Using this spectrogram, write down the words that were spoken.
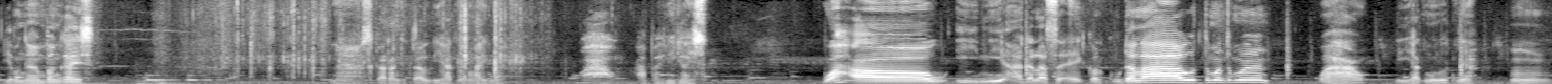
dia mengambang guys. Nah sekarang kita lihat yang lainnya. Wow apa ini guys? Wow ini adalah seekor kuda laut teman-teman. Wow lihat mulutnya. Hmm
